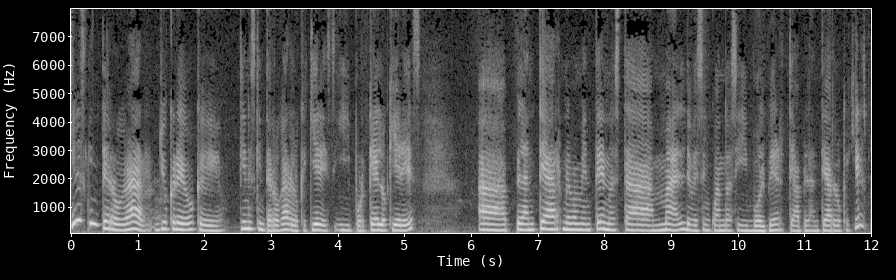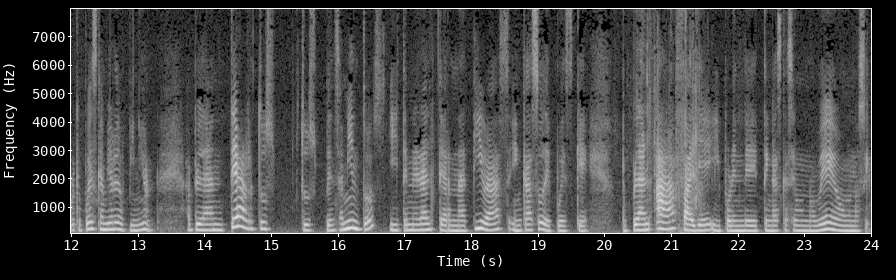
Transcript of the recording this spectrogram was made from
tienes que interrogar, yo creo que tienes que interrogar lo que quieres y por qué lo quieres. A plantear nuevamente no está mal de vez en cuando así volverte a plantear lo que quieres porque puedes cambiar de opinión. A plantear tus tus pensamientos y tener alternativas en caso de pues que tu plan A falle y por ende tengas que hacer un B o un no sé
